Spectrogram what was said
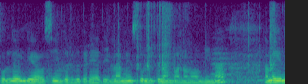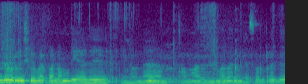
சொல்ல வேண்டிய அவசியங்கிறது கிடையாது. எல்லாமே சொல்லிட்டு தான் பண்ணணும் அப்படின்னா நம்ம எந்த ஒரு விஷயமே பண்ண முடியாது. அப்படின்னோடனே ஆமாம் அது உண்மை தான் நீங்கள் சொல்கிறது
